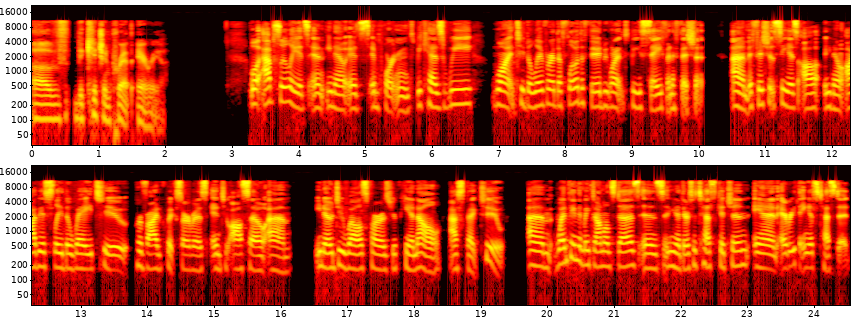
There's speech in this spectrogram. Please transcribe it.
of the kitchen prep area? Well, absolutely. It's, and you know, it's important because we want to deliver the flow of the food. We want it to be safe and efficient. Um, efficiency is all, you know, obviously the way to provide quick service and to also, um, you know, do well as far as your P&L aspect too. Um, one thing that McDonald's does is, you know, there's a test kitchen and everything is tested.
